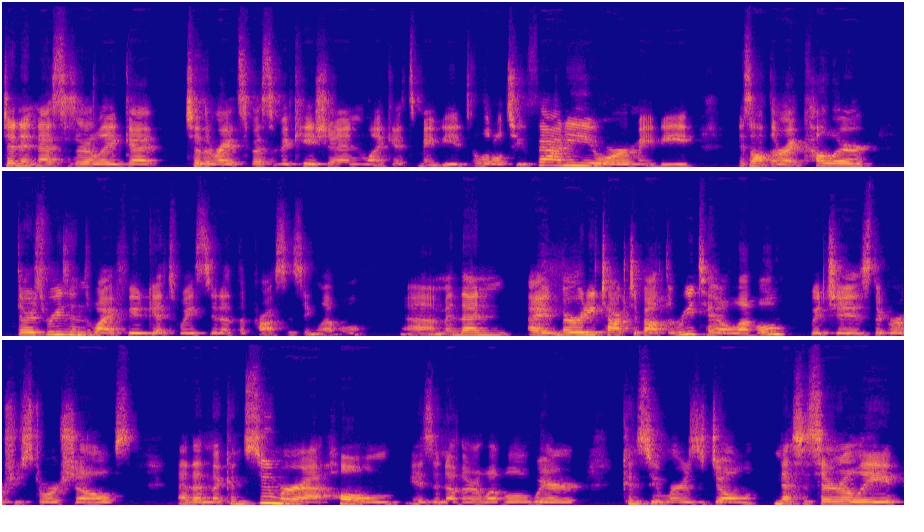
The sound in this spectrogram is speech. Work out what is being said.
didn't necessarily get to the right specification. Like it's maybe a little too fatty, or maybe it's not the right color. There's reasons why food gets wasted at the processing level. Um, and then I've already talked about the retail level, which is the grocery store shelves. And then the consumer at home is another level where consumers don't necessarily,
